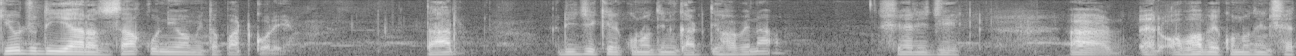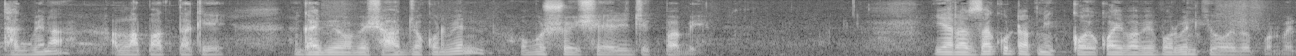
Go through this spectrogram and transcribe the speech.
কেউ যদি ইয়ার জাকো নিয়মিত পাঠ করে, তার রিজিকের কোনো দিন ঘাটতি হবে না। সে রিজিক এর অভাবে কোনো দিন সে থাকবে না। আল্লাহ পাক তাকে গাইবীভাবে সাহায্য করবেন, অবশ্যই সে রিজিক পাবে। ইয়ারা জাকুট আপনি কয়- কয়ভাবে পড়বেন, কীভাবে পড়বেন?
